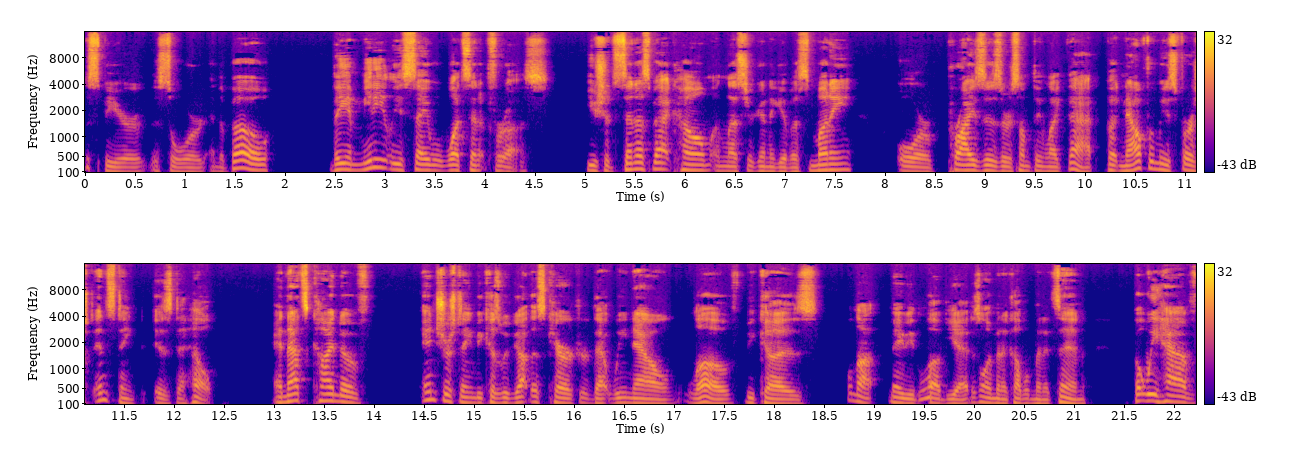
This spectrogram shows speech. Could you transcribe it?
the spear, the sword, and the bow, they immediately say, well, what's in it for us? You should send us back home unless you're going to give us money or prizes or something like that. But Naofumi's first instinct is to help. And that's kind of interesting because we've got this character that we now love because, well, not maybe love yet. It's only been a couple minutes in, but we have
